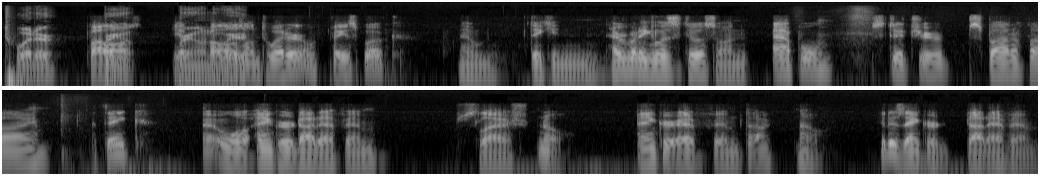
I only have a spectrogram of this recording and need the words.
Twitter. Follow Bring us, yep, Bring on follow us on Twitter, on Facebook, and they can everybody can listen to us on Apple, Stitcher, Spotify. I think, uh, well, Anchor.fm slash no, Anchor FM dot no, it is Anchor.fm,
